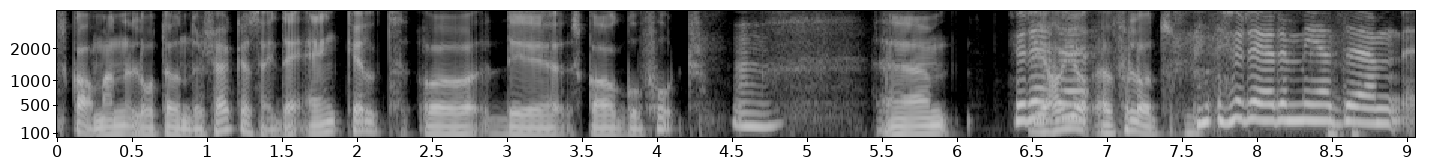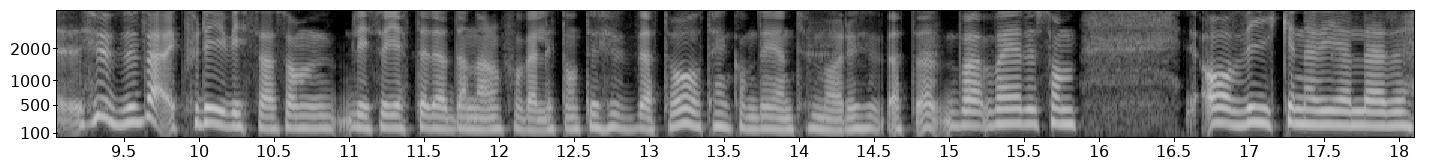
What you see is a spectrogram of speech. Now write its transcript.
ska man låta undersöka sig. Det är enkelt och det ska gå fort. Mm. Uh, hur är, det, förlåt. hur är det med um, huvudvärk? För det är ju vissa som blir så jätterädda när de får väldigt ont i huvudet. Åh, tänk om det är en tumör i huvudet. Uh, vad, vad är det som avviker när det gäller,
